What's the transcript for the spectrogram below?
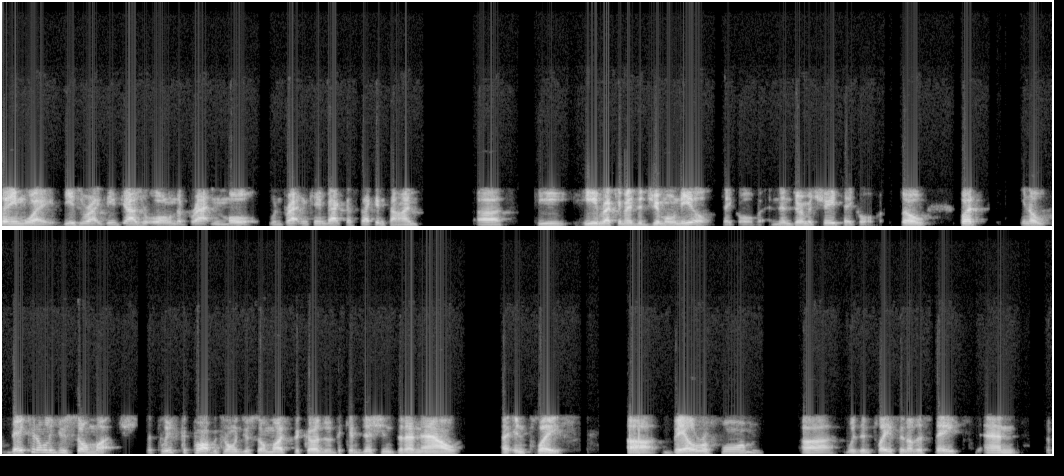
Same way. These are these guys are all in the Bratton mold. When Bratton came back the second time, uh, he he recommended Jim O'Neill take over, and then Dermot Shea take over. So, but you know they can only do so much. The police department can only do so much because of the conditions that are now uh, in place. Uh, bail reform uh, was in place in other states, and the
